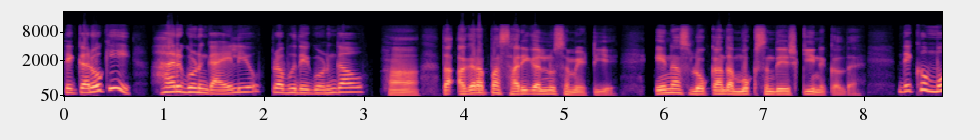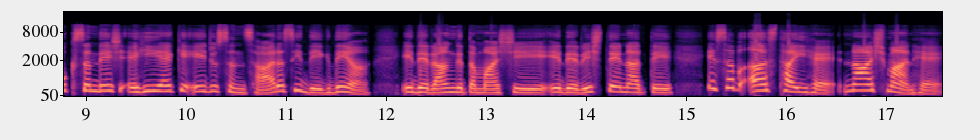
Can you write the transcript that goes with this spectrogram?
ਤੇ ਕਰੋ ਕੀ? ਹਰ ਗੁਣ ਗਾਏ ਲਿਓ ਪ੍ਰਭੂ ਦੇ ਗੁਣ ਗਾਓ। ਹਾਂ ਤਾਂ ਅਗਰ ਆਪਾਂ ਸਾਰੀ ਗੱਲ ਨੂੰ ਸਮੇਟੀਏ ਇਹਨਾਂ ਸ਼ਲੋਕਾਂ ਦਾ ਮੁੱਖ ਸੰਦੇਸ਼ ਕੀ ਨਿਕਲਦਾ ਹੈ? ਦੇਖੋ ਮੁੱਖ ਸੰਦੇਸ਼ ਇਹੀ ਹੈ ਕਿ ਇਹ ਜੋ ਸੰਸਾਰ ਅਸੀਂ ਦੇਖਦੇ ਹਾਂ ਇਹਦੇ ਰੰਗ ਤਮਾਸ਼ੇ ਇਹਦੇ ਰਿਸ਼ਤੇ ਨਾਤੇ ਇਹ ਸਭ ਅਸਥਾਈ ਹੈ ਨਾਸ਼ਮਾਨ ਹੈ।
